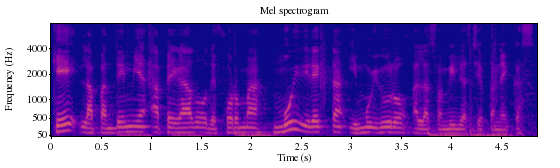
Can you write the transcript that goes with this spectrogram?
que la pandemia ha pegado de forma muy directa y muy duro a las familias chiapanecas.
